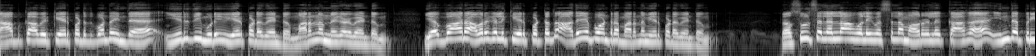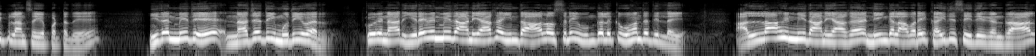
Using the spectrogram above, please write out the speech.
நாப்காவிற்கு ஏற்பட்டது போன்ற இந்த இறுதி முடிவு ஏற்பட வேண்டும் மரணம் நிகழ வேண்டும். எவ்வாறு அவர்களுக்கு ஏற்பட்டதோ அதே போன்ற மரணம் ஏற்பட வேண்டும். ரசூல் சல்லாஹ் அலி வஸல்லம் அவர்களுக்காக இந்த ப்ரீ பிளான் செய்யப்பட்டது. இதன் மீது நஜதி முதியவர் கூறினார் இறைவன் மீது ஆணையாக இந்த ஆலோசனை உங்களுக்கு உகந்ததில்லை. அல்லாஹின் மீது ஆணையாக நீங்கள் அவரை கைது செய்தீர்கள் என்றால்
